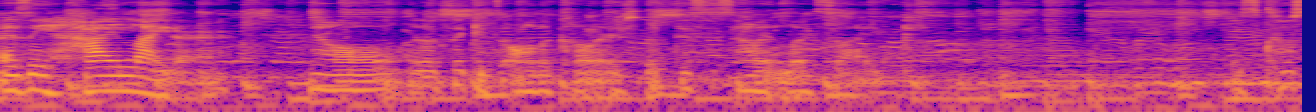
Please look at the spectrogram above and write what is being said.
as a highlighter. Now, it looks like it's all the colors, but this is how it looks like close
